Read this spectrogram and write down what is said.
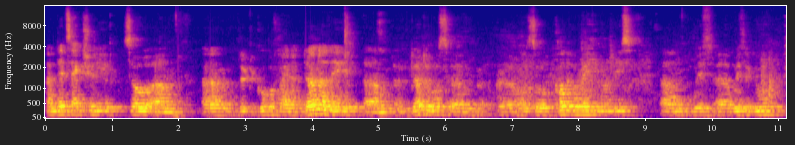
And that's actually, so um, uh, the, the, group of Reinhard Dörner, they, um, was um, uh, also collaborating on this um, with, uh, with a group.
